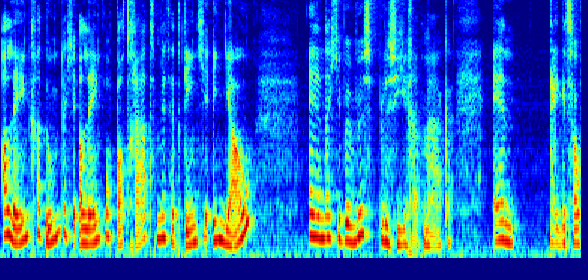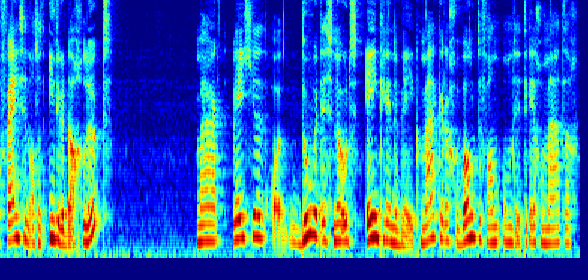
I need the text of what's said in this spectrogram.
alleen gaat doen, dat je alleen op pad gaat met het kindje in jou. En dat je bewust plezier gaat maken. En kijk, het zou fijn zijn als het iedere dag lukt. Maar weet je, doe het desnoods één keer in de week. Maak er een gewoonte van om dit regelmatig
